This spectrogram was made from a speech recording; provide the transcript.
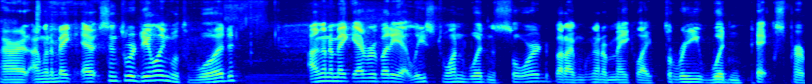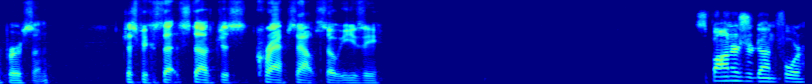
All right, I'm gonna make e- since we're dealing with wood, I'm gonna make everybody at least one wooden sword, but I'm gonna make like three wooden picks per person, just because that stuff just craps out so easy. Spawners are done for.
